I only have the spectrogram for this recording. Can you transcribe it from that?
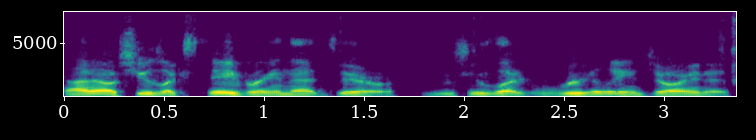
I know she was like savoring that too. She was like really enjoying it.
